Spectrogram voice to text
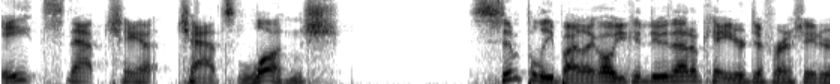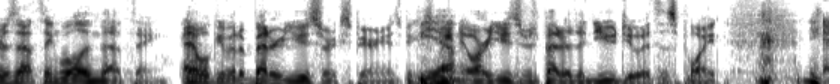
ate Snapchat's lunch simply by like, oh, you can do that. Okay, your differentiator is that thing. Well, in that thing, and it will give it a better user experience because Yeah. we know our users better than you do at this point. yeah.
